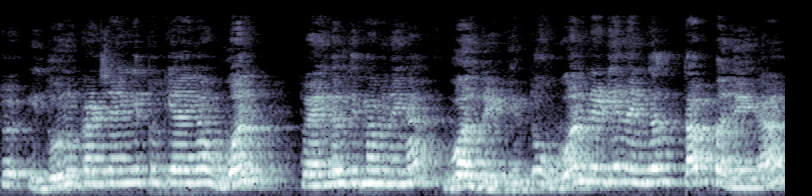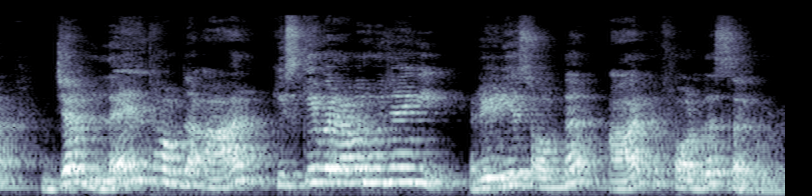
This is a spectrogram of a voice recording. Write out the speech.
तो दोनों कट जाएँगे तो क्या आएगा? वन तो एंगल कितना बनेगा? वन रेडियन तो वन रेडियन एंगल तब बनेगा जब लेंथ ऑफ़ द आर्क किसके बराबर हो जाएगी? Radius of the arc for the circular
